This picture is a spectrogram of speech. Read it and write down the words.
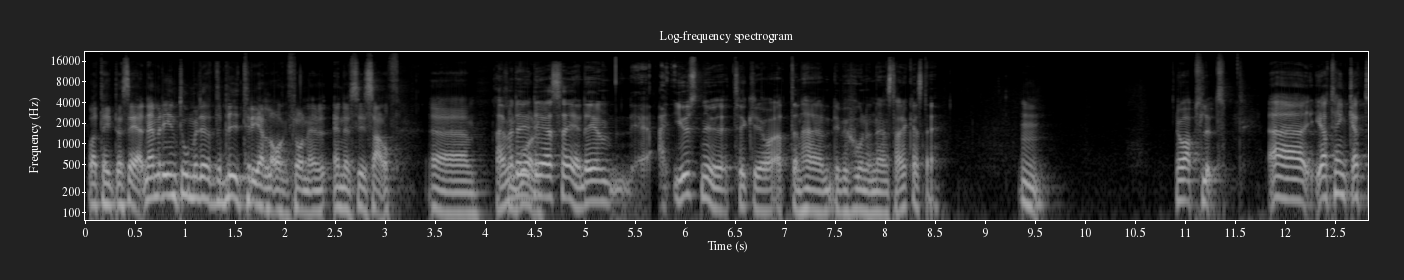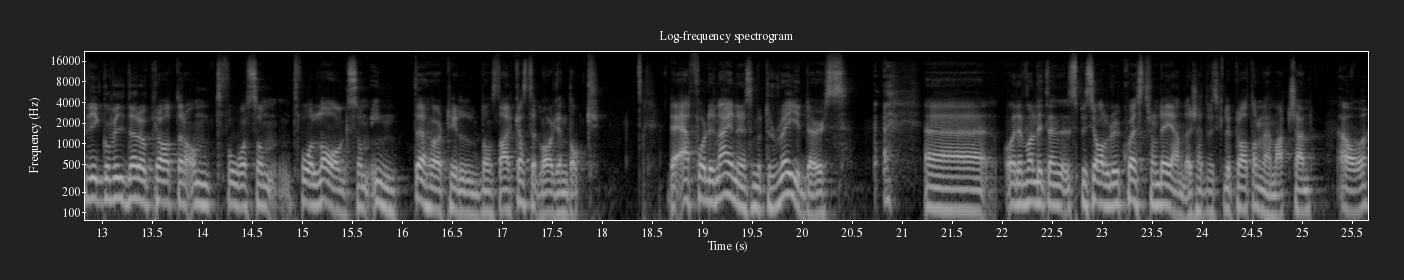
vad tänkte jag säga? Nej men det är inte omöjligt att det blir tre lag från NFC South. eh, Nej men det är går. det jag säger. Det är, just nu tycker jag att den här divisionen är den starkaste. Mm. Jo, absolut. Eh, jag tänker att vi går vidare och pratar om två, som, två lag som inte hör till de starkaste lagen dock. Det är 49ers som möter Raiders. Eh, och det var en liten specialrequest från dig Anders att vi skulle prata om den här matchen. Ja,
